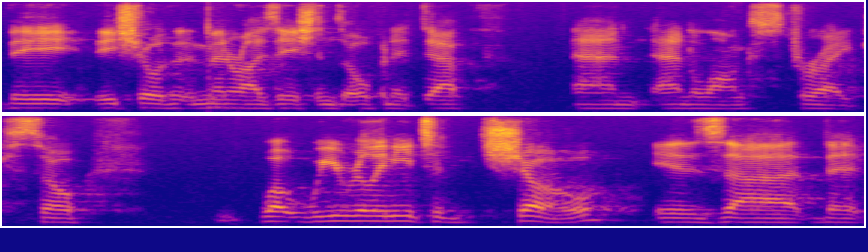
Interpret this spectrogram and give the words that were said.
they they show that the mineralization is open at depth and and along strike so what we really need to show is uh, that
